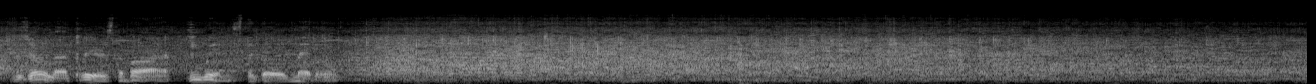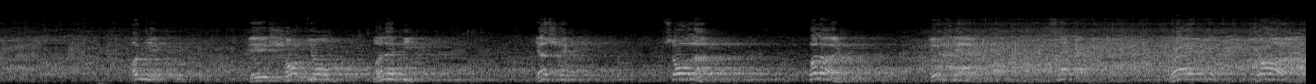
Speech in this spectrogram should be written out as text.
Wszoła clears the bar. He wins the gold medal. Premier et champion olympique, Jacek Wszoła. Deuxième, second, Greg Joy.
